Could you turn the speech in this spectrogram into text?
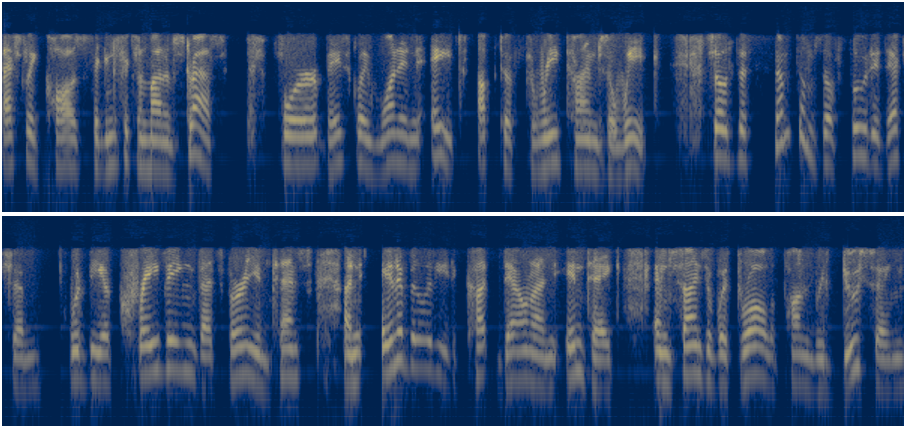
actually caused significant amount of stress for basically one in eight up to three times a week. So the symptoms of food addiction would be a craving that's very intense, an inability to cut down on intake, and signs of withdrawal upon reducing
